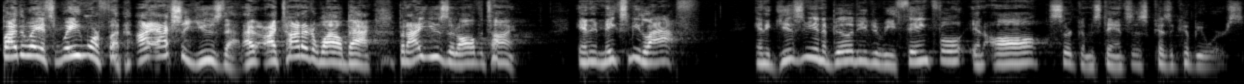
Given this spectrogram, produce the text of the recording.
By the way, it's way more fun. I actually use that. I, I, taught it a while back, but I use it all the time. And it makes me laugh. And it gives me an ability to be thankful in all circumstances because it could be worse.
